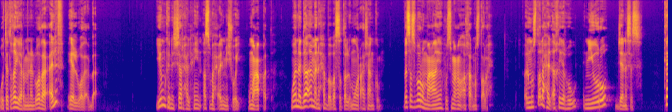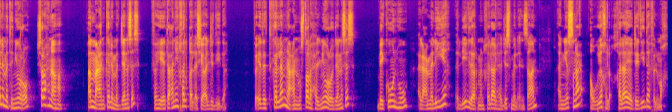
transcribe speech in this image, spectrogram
وتتغير من الوضع ألف إلى الوضع باء. يمكن الشرح الحين أصبح علمي شوي ومعقد وأنا دائما أحب أبسط الأمور عشانكم بس اصبروا معايا واسمعوا آخر مصطلح. المصطلح الأخير هو neurogenesis كلمة neuro شرحناها. أما عن كلمة genesis فهي تعني خلق الأشياء الجديدة. فإذا تكلمنا عن مصطلح ال neurogenesis بيكون هو العملية اللي يقدر من خلالها جسم الإنسان أن يصنع أو يخلق خلايا جديدة في المخ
